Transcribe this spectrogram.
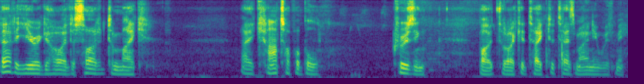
About a year ago I decided to make a car toppable cruising boat that I could take to Tasmania with me.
